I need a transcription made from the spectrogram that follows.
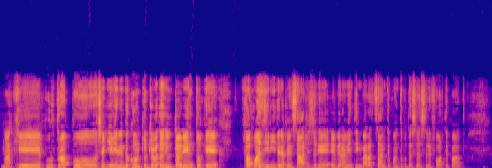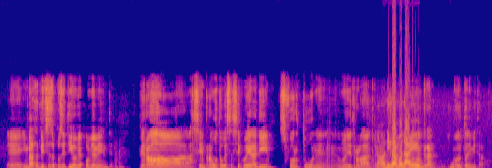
ma che purtroppo. Cioè, io mi rendo conto, un giocatore di un talento che fa quasi ridere a pensarci, so che è veramente imbarazzante quanto potesse essere forte Pat. Eh, imbarazzante in senso positivo, ov- ovviamente. Però ha sempre avuto questa sequela di sfortune uno dietro l'altro. No, diciamo dai, gran... molto limitato.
